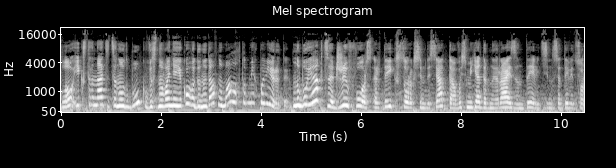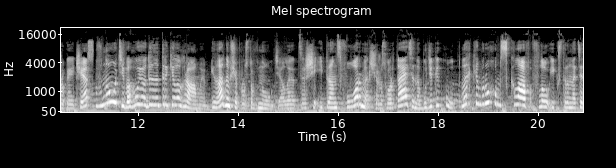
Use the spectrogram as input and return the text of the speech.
Flow X13 це ноутбук, в існування якого донедавна мало хто б міг повірити. Ну бо як це GeForce RTX 4070 та 8-ядерний Ryzen 9 7940 HS в ноуті вагою 1,3 кг. І ладно, ще просто в ноуті, але це ще і трансформер, що розгортає розгортається на будь-який кут. Легким рухом склав Flow X13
